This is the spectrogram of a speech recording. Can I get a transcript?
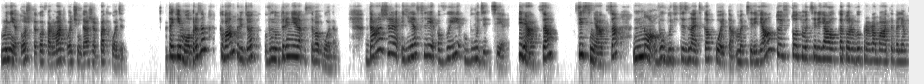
мне тоже такой формат очень даже подходит. Таким образом, к вам придет внутренняя свобода. Даже если вы будете теряться, стесняться, но вы будете знать какой-то материал, то есть тот материал, который вы прорабатывали,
